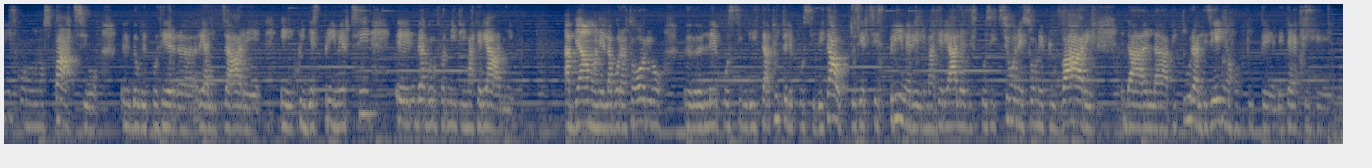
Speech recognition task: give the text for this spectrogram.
forniscono uno spazio eh, dove poter realizzare e quindi esprimersi, eh, vengono forniti i materiali. Abbiamo nel laboratorio eh, le possibilità, tutte le possibilità di potersi esprimere, i materiali a disposizione sono i più vari, dalla pittura al disegno con tutte le tecniche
